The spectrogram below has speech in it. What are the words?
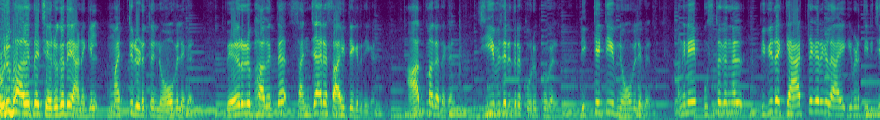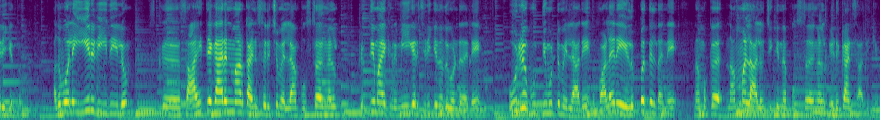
ഒരു ഭാഗത്ത് ചെറുകഥയാണെങ്കിൽ മറ്റൊരിടത്ത് നോവലുകൾ വേറൊരു ഭാഗത്ത് സഞ്ചാര സാഹിത്യ കൃതികൾ ആത്മകഥകൾ ജീവചരിത്ര കുറിപ്പുകൾ ഡിക്റ്റേറ്റീവ് നോവലുകൾ. അങ്ങനെ പുസ്തകങ്ങൾ വിവിധ കാറ്റഗറികളായി ഇവിടെ തിരിച്ചിരിക്കുന്നു. അതുപോലെ ഈ ഒരു രീതിയിലും സാഹിത്യകാരന്മാർക്കനുസരിച്ചുമെല്ലാം പുസ്തകങ്ങൾ കൃത്യമായി ക്രമീകരിച്ചിരിക്കുന്നത് കൊണ്ട് തന്നെ ഒരു ബുദ്ധിമുട്ടുമില്ലാതെ വളരെ എളുപ്പത്തിൽ തന്നെ നമുക്ക് നമ്മൾ ആലോചിക്കുന്ന പുസ്തകങ്ങൾ എടുക്കാൻ സാധിക്കും.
